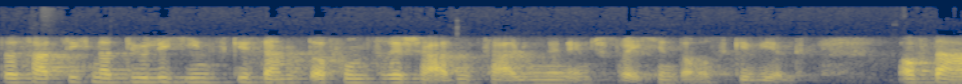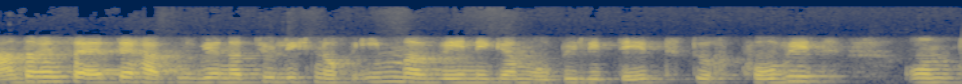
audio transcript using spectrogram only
Das hat sich natürlich insgesamt auf unsere Schadenzahlungen entsprechend ausgewirkt. Auf der anderen Seite hatten wir natürlich noch immer weniger Mobilität durch Covid und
